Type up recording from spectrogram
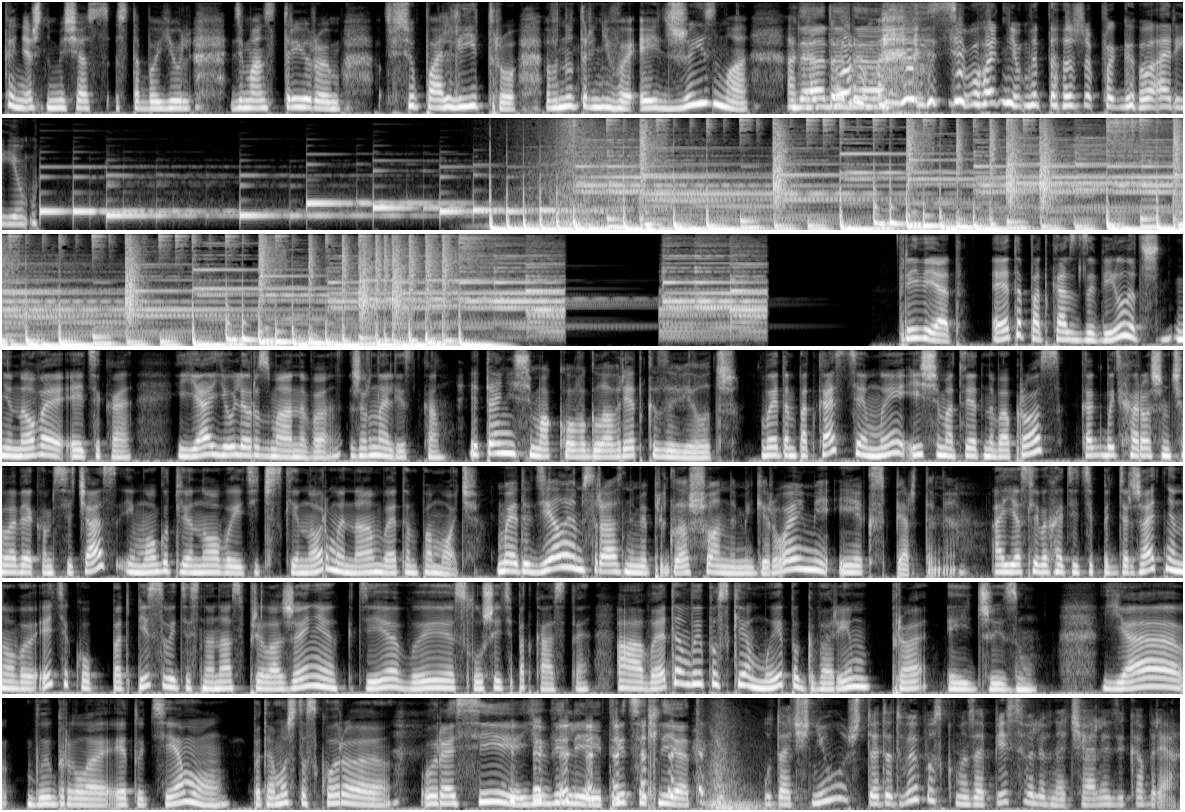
Конечно, мы сейчас с тобой, Юль, демонстрируем всю палитру внутреннего эйджизма, о да, котором да, да. сегодня мы тоже поговорим. Привет! Это подкаст The Village «Не новая этика». Я Юля Рузманова, журналистка. И Таня Симакова, главредка The Village. В этом подкасте мы ищем ответ на вопрос, как быть хорошим человеком сейчас и могут ли новые этические нормы нам в этом помочь. Мы это делаем с разными приглашенными героями и экспертами. А если вы хотите поддержать не новую этику, подписывайтесь на нас в приложении, где вы слушаете подкасты. А в этом выпуске мы поговорим про эйджизм. Я выбрала эту тему, потому что скоро у России юбилей 30 лет. Уточню, что этот выпуск мы записывали в начале декабря.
